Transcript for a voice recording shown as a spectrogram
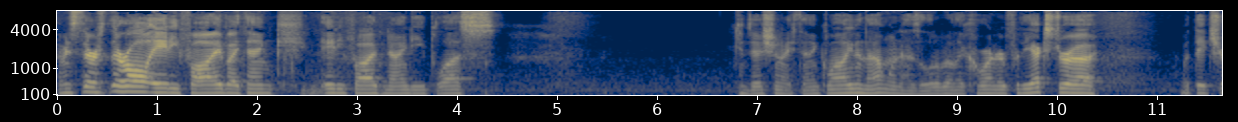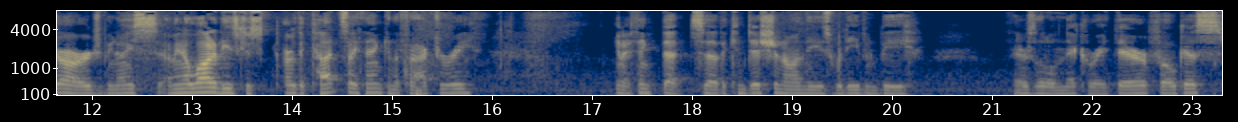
I mean, they're, they're all 85, I think, 85, 90 plus condition, I think. Well, even that one has a little bit on the corner. For the extra, what they charge, be nice. I mean, a lot of these just are the cuts, I think, in the factory. And I think that uh, the condition on these would even be, there's a little nick right there, focus.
